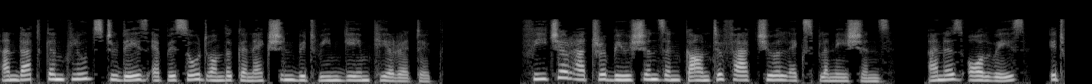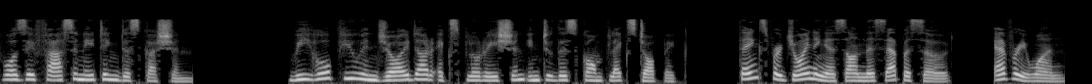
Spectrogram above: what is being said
And that concludes today's episode on the connection between game theoretic feature attributions and counterfactual explanations. And as always, it was a fascinating discussion. We hope you enjoyed our exploration into this complex topic. Thanks for joining us on this episode. Everyone.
